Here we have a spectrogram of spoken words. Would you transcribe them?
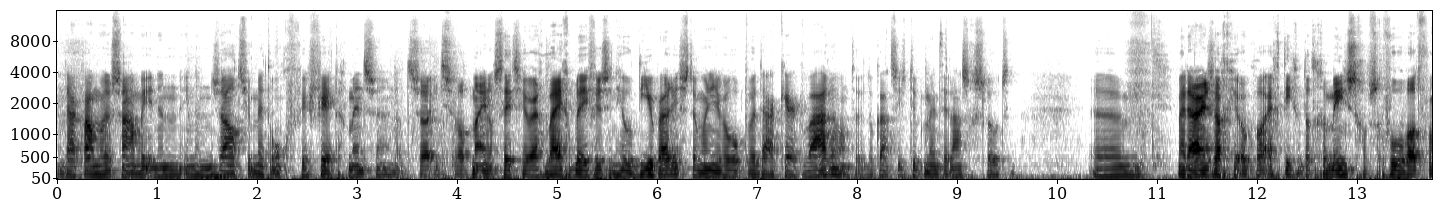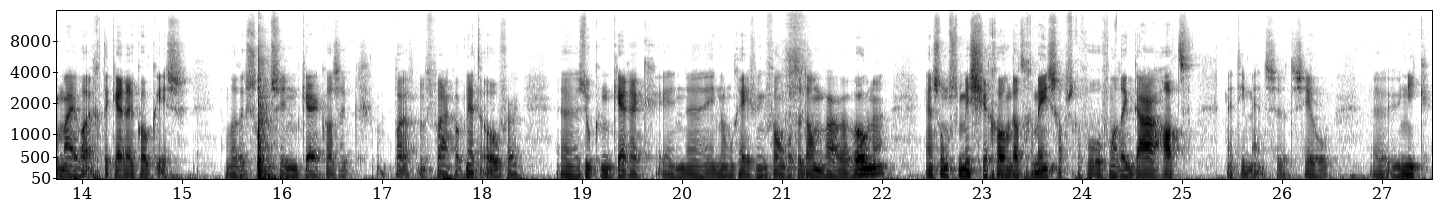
En daar kwamen we samen in een, in een zaaltje met ongeveer 40 mensen. En dat is iets wat mij nog steeds heel erg bijgebleven is en heel dierbaar is. De manier waarop we daar kerk waren, want de locatie is op dit moment helaas gesloten. Ehm, maar daarin zag je ook wel echt die, dat gemeenschapsgevoel wat voor mij wel echt de kerk ook is. Omdat ik soms in kerk, als ik, we spraken ook net over, uh, zoek een kerk in, uh, in de omgeving van Rotterdam waar we wonen. En soms mis je gewoon dat gemeenschapsgevoel van wat ik daar had met die mensen. Dat is heel uh, uniek.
